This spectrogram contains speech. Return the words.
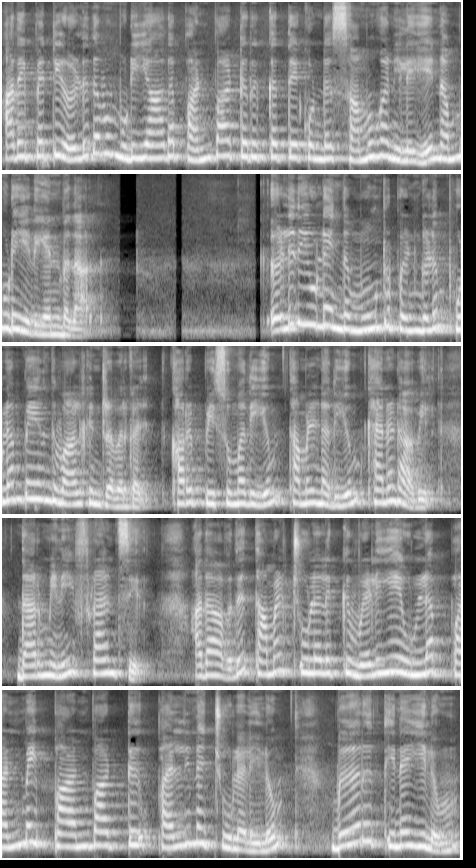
அதை பற்றி எழுதவும் முடியாத பண்பாட்டிருக்கத்தை கொண்ட சமூக நிலையே நம்முடையது என்பதால். எழுதியுள்ள இந்த மூன்று பெண்களும் புலம்பெயர்ந்து வாழ்கின்றவர்கள். கருப்பி சுமதியும் தமிழ்நதியும் கனடாவில். தர்மினி பிரான்சில். அதாவது தமிழ் சூழலுக்கு வெளியே உள்ள பன்மை பண்பாட்டு பல்லினச் சூழலிலும் வேறு திணையிலும்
